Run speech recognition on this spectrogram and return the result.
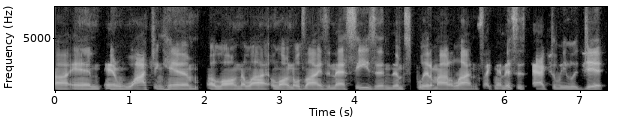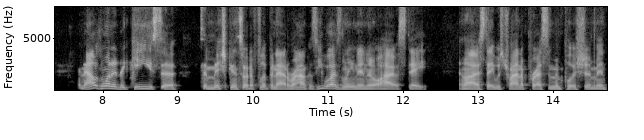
Uh, and and watching him along the line, along those lines in that season, them split him out a lot. And it's like, man, this is actually legit. And that was one of the keys to to Michigan sort of flipping that around because he was leaning in Ohio State, and Ohio State was trying to press him and push him and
